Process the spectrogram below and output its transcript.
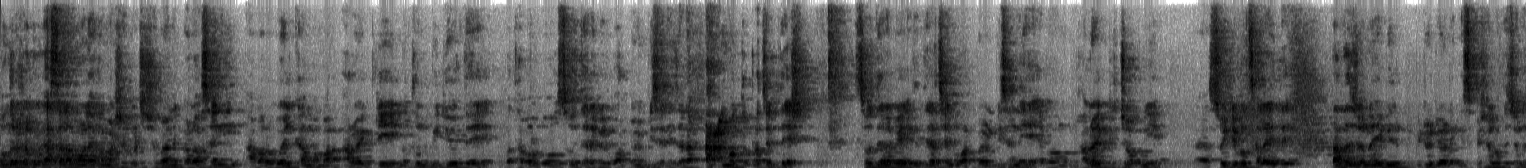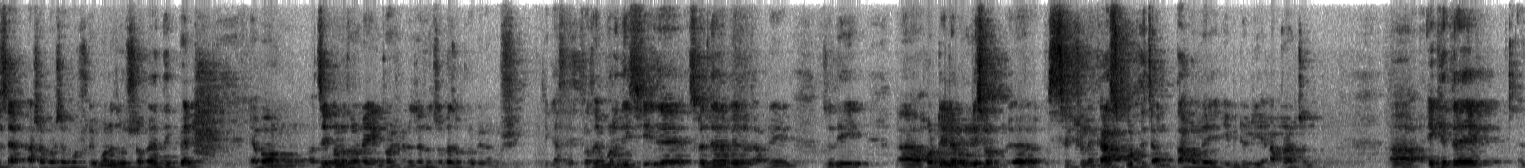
বন্ধুরা, সকলকে আসসালামু আলাইকুম। আশা করছি সবাই অনেক ভালো আছেন। আবার ওয়েলকাম আমার আরও একটি নতুন ভিডিওতে কথা বলব সৌদি আরবের ওয়ার্ক পারমিট ভিসা নিয়ে। যারা মধ্যপ্রাচ্যের দেশ, সৌদি আরবে যেতে আছেন ওয়ার্ক পারমিট ভিসা নিয়ে এবং ভালো একটি জব নিয়ে সুইটেবল স্যালারিতে তাদের জন্য এই ভিডিওটি অনেক স্পেশাল হতে চলেছে। আশা করছি অবশ্যই মনোযোগ সহকারে দেখবেন এবং যে কোনো ধরনের ইনফরমেশনের জন্য যোগাযোগ করবেন অবশ্যই। ঠিক আছে? প্রথমে বলে দিচ্ছি যে সৌদি আরবের আপনি যদি হোটেল এবং রিসোর্ট সেকশনে কাজ করতে চান, তাহলে এই ভিডিওটি আপনার জন্য। এক্ষেত্রে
